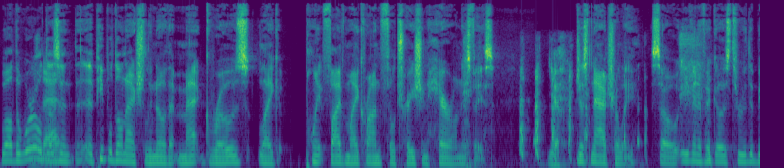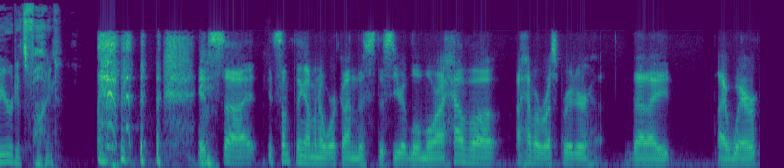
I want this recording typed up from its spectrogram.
Well, the world doesn't. Uh, people don't actually know that Matt grows like 0.5 micron filtration hair on his face, yeah. just naturally. So even if it goes through the beard, it's fine. it's uh, it's something I'm going to work on this this year a little more. I have a I have a respirator that I I wear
